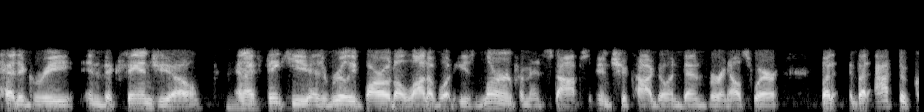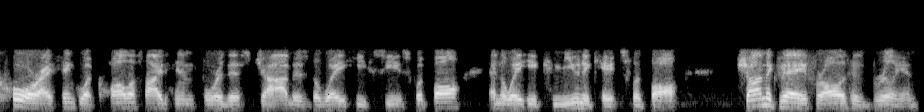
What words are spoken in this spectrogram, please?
pedigree in Vic Fangio. Mm-hmm. And I think he has really borrowed a lot of what he's learned from his stops in Chicago and Denver and elsewhere. But but at the core, I think what qualified him for this job is the way he sees football and the way he communicates football. Sean McVay, for all of his brilliance,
